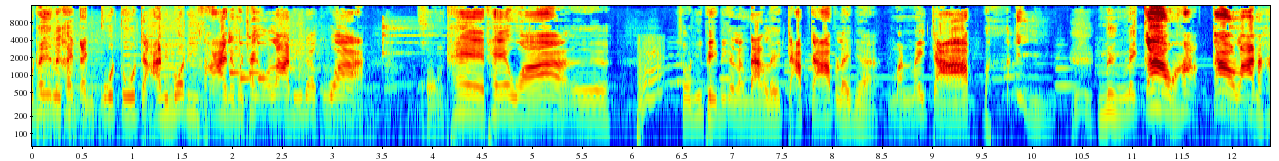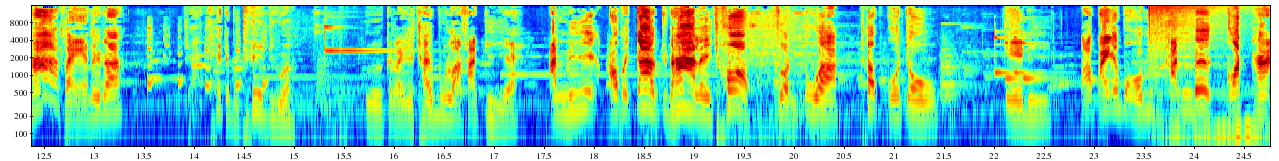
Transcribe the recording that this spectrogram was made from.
ตรเท่เลยใครแต่งโกโจจากอนิมอลดีไซน์แล้วมาใช้ออร่านี้นะกูว่า ของแท้แท้วะเออช่วงนี้เพลงนี้กำลังดังเลยจับจับอะไรเนี่ย มันไม่จับหนึ่งในเก้าห้าเก้าล้านห้าแสนเลยนะแค่แต่มันเท่ดีว่ะเออกำลังจะใช้บูราซากิไงอันนี้เอาไป 9.5 เลยชอบ ส่วนตัวชอบโกโจ เกดี ต่อไปครับผมทันเดอร์ก็ตฮะ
